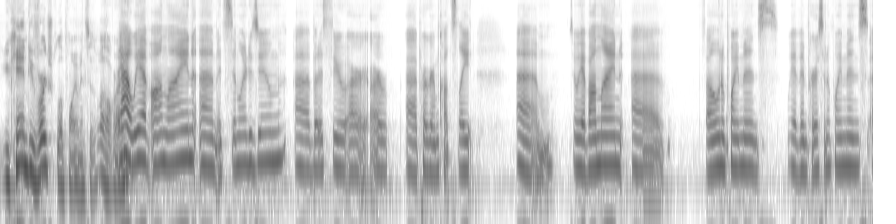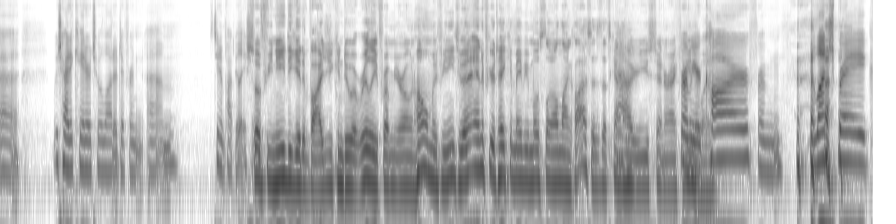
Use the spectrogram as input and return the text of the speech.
you can do virtual appointments as well, right? Yeah, we have online. Um, it's similar to Zoom, uh, but it's through our our uh, program called Slate. Um, so we have online uh, phone appointments. We have in person appointments. Uh, we try to cater to a lot of different um, student population. So if you need to get advice, you can do it really from your own home if you need to. And if you're taking maybe mostly online classes, that's kind of yeah. how you're used to interacting. From anyway. your car, from your lunch break,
